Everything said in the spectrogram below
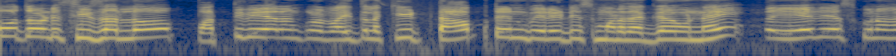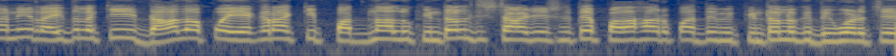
రాబోతోండి సీజన్లో పత్తి వేయాలనుకున్న రైతులకి టాప్ టెన్ వెరైటీస్ మన దగ్గర ఉన్నాయి. ఏది వేసుకున్నా కానీ రైతులకి దాదాపు ఎకరాకి పద్నాలుగు క్వింటల్ నుంచి స్టార్ట్ చేసినైతే పదహారు పద్దెనిమిది క్వింటల్కి దిగుబడి వచ్చే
